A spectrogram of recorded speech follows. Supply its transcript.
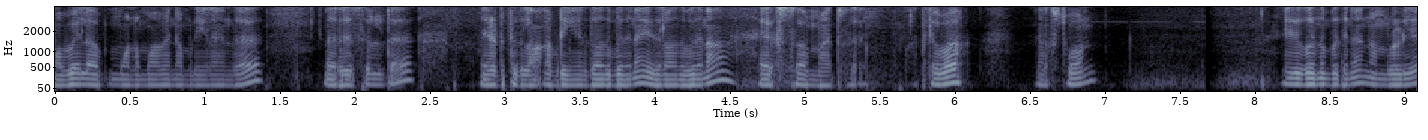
மொபைல் ஆப் மூலமாகவே என்ன பண்ணிக்கலாம்? இந்த ரிசல்ட்டை எடுத்துக்கலாம். அப்படிங்கிறது வந்து பார்த்திங்கன்னா இதில் வந்து பார்த்திங்கன்னா எக்ஸ்ட்ரா மேட்ரு ஓகேவா? நெக்ஸ்ட் ஒன் இதுக்கு வந்து பார்த்திங்கன்னா நம்மளுடைய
